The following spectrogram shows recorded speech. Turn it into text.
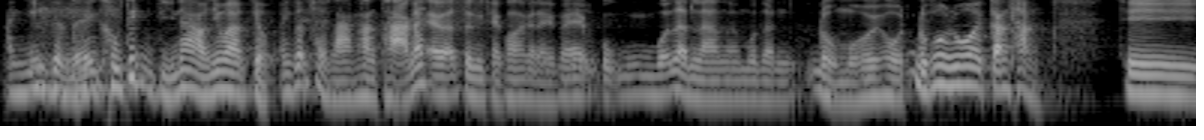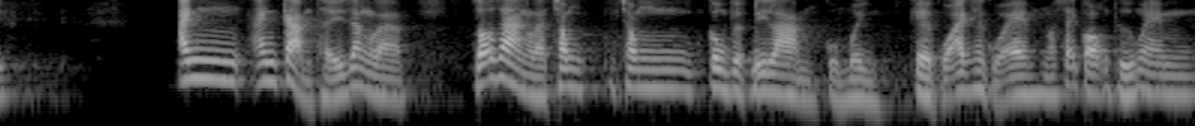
Anh nghĩ việc đấy anh không thích một tí nào nhưng mà kiểu anh vẫn phải làm hàng tháng ấy. Em đã từng trải qua cái đấy và em cũng mỗi lần làm là một lần đổ mồ hôi hột. Đúng rồi đúng rồi căng thẳng. Thì anh anh cảm thấy rằng là rõ ràng là trong trong công việc đi làm của mình kể của anh hay của em nó sẽ có những thứ mà em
